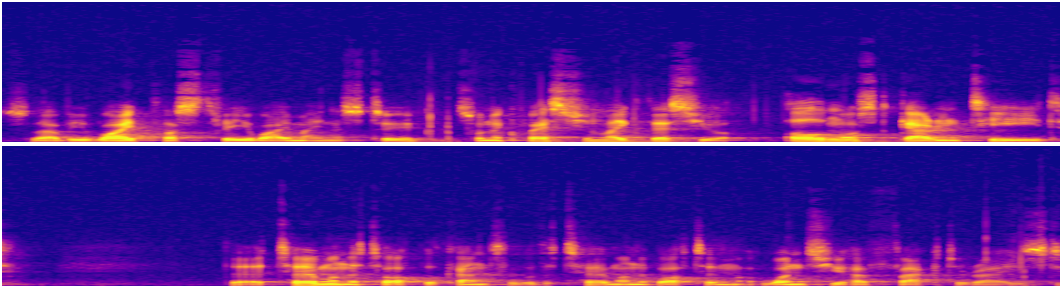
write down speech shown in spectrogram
So that'll be y plus 3, y minus 2. So in a question like this, you're almost guaranteed that a term on the top will cancel with a term on the bottom once you have factorized.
